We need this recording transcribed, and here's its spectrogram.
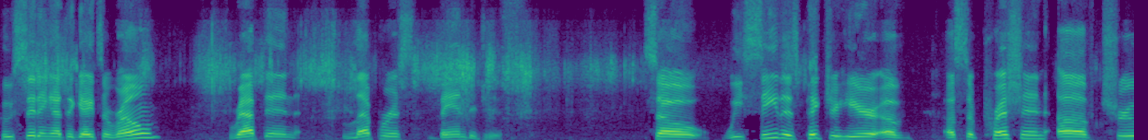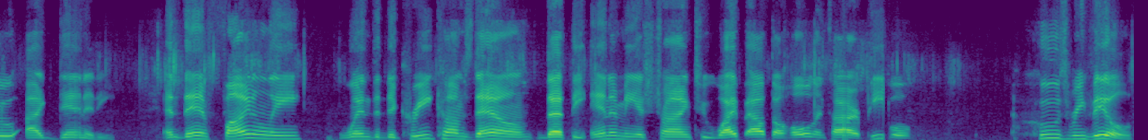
who's sitting at the gates of Rome, wrapped in leprous bandages. So we see this picture here of a suppression of true identity. And then finally, when the decree comes down that the enemy is trying to wipe out the whole entire people, who's revealed?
